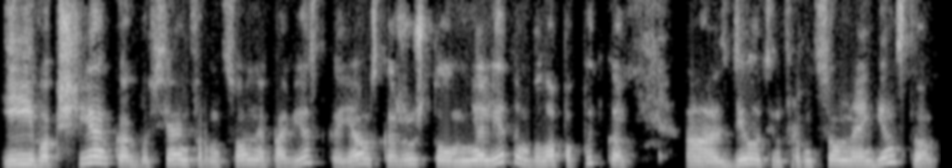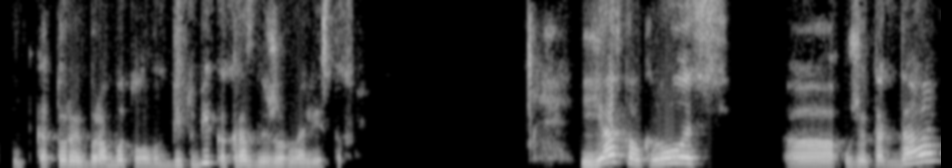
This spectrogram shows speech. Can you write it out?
И вообще, как бы вся информационная повестка, я вам скажу, что у меня летом была попытка а, сделать информационное агентство, которое бы работало вот B2B как раз для журналистов. И я столкнулась а, уже тогда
